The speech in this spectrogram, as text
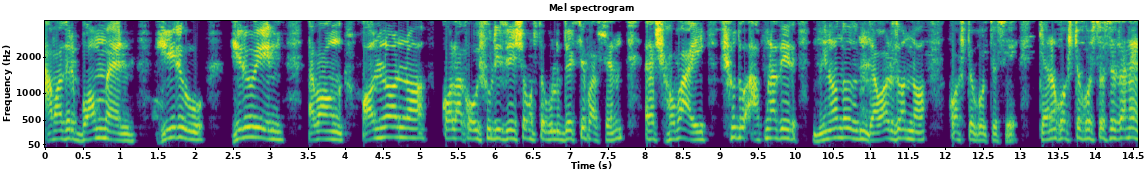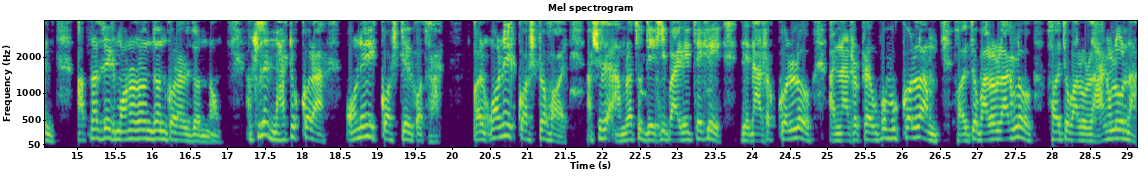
আমাদের বমম্যান হিরো হিরোইন এবং অন্য অন্য কলা কৌশলী যে সমস্তগুলো দেখতে পাচ্ছেন এরা সবাই শুধু আপনাদের বিনোদন দেওয়ার জন্য কষ্ট করতেছে। কেন কষ্ট করতেছে জানেন? আপনাদের মনোরঞ্জন করার জন্য। আসলে নাটক করা অনেক কষ্টের কথা। কারণ অনেক কষ্ট হয়। আসলে আমরা তো দেখি বাইরে থেকে যে নাটক করল আর নাটকটা উপভোগ করলাম, হয়তো ভালো লাগল, হয়তো ভালো লাগল না।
